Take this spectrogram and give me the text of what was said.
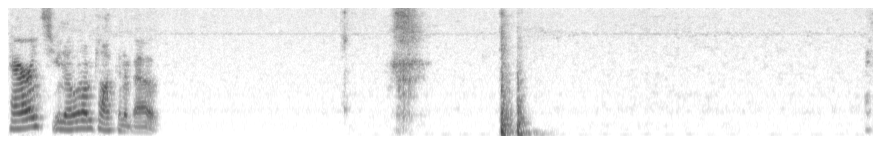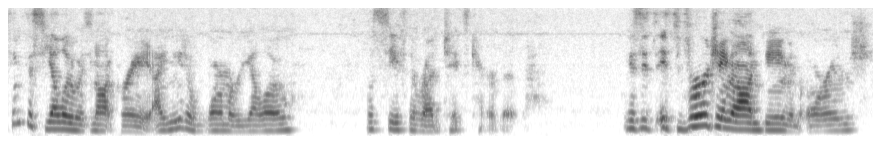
Parents, you know what I'm talking about. I think this yellow is not great. I need a warmer yellow. Let's see if the red takes care of it. Because it's it's verging on being an orange.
